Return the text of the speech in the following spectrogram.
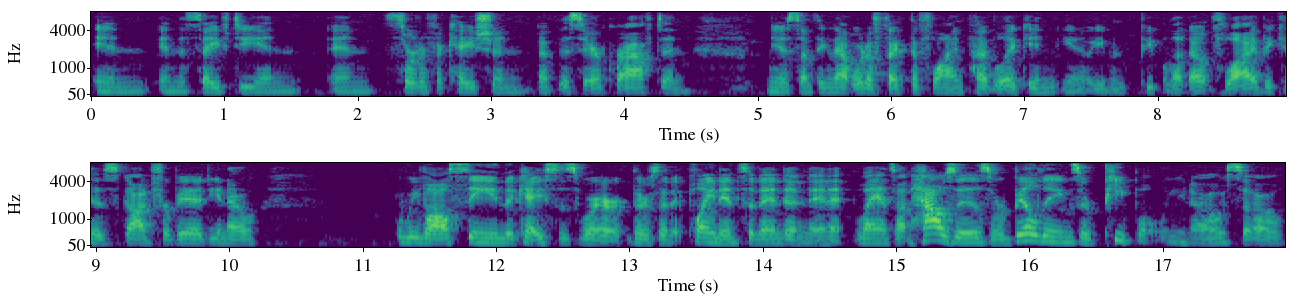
in in the safety and and certification of this aircraft and you know something that would affect the flying public and you know even people that don't fly because god forbid you know we've all seen the cases where there's a plane incident and, and it lands on houses or buildings or people you know so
